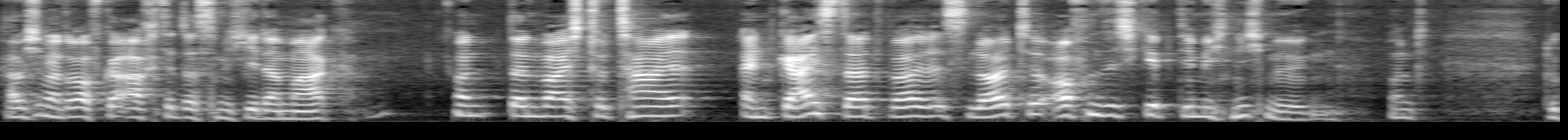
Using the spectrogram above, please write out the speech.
habe ich immer darauf geachtet, dass mich jeder mag. Und dann war ich total entgeistert, weil es Leute offensichtlich gibt, die mich nicht mögen. Und du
